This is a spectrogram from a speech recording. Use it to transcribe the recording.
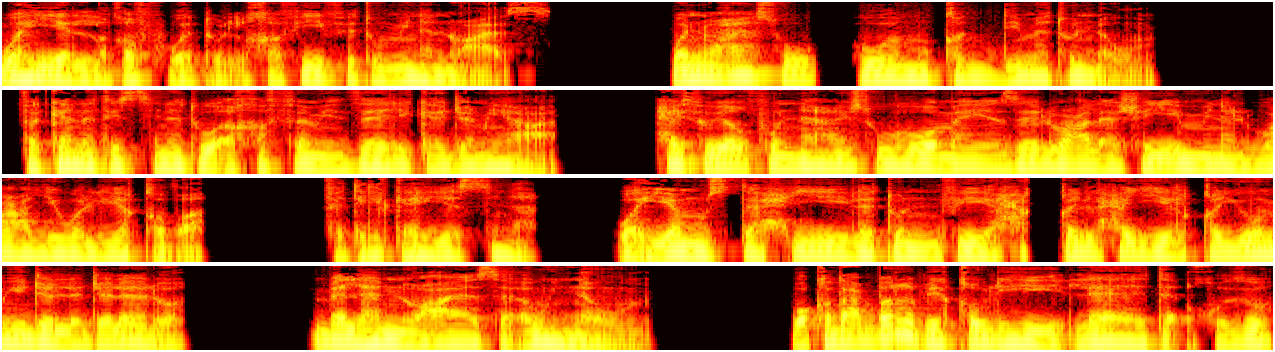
وهي الغفوة الخفيفة من النعاس. والنعاس هو مقدمة النوم. فكانت السنة أخف من ذلك جميعا حيث يغفو الناعس وهو ما يزال على شيء من الوعي واليقظة. فتلك هي السنة وهي مستحيلة في حق الحي القيوم جل جلاله بل النعاس أو النوم. وقد عبر بقوله لا تأخذه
